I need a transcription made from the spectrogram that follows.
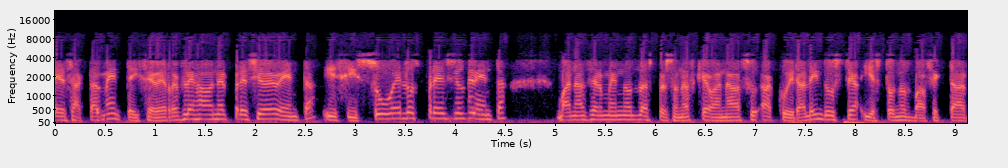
Exactamente, y se ve reflejado en el precio de venta, y si sube los precios de venta, van a ser menos las personas que van a acudir a la industria y esto nos va a afectar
